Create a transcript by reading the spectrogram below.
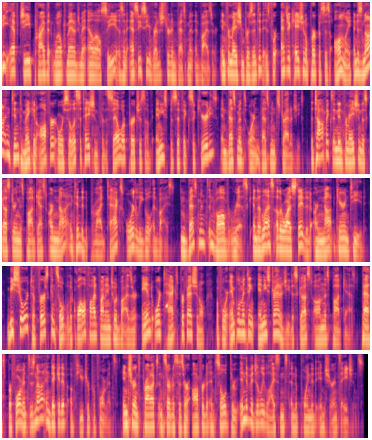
PFG Private Wealth Management LLC is an SEC registered investment advisor. Information presented is for educational purposes only and does not intend to make an offer or solicitation for the sale or purchase of any specific securities, investments, or investment strategies. The topics and information discussed during this podcast are not intended to provide tax or legal advice. Investments involve risk and, unless otherwise stated, are not guaranteed. Be sure to first consult with a qualified financial advisor and or tax professional before implementing any strategy discussed on this podcast. Past performance is not indicative of future performance. Insurance products and services are offered and sold through individually licensed and appointed insurance agents.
